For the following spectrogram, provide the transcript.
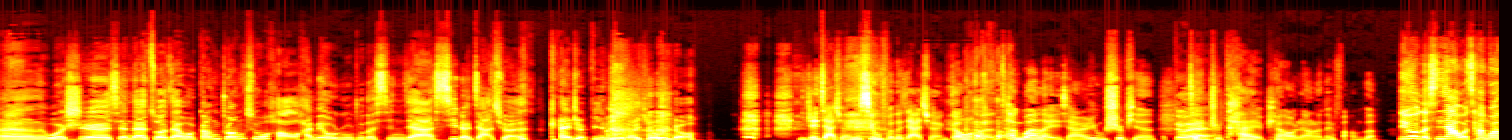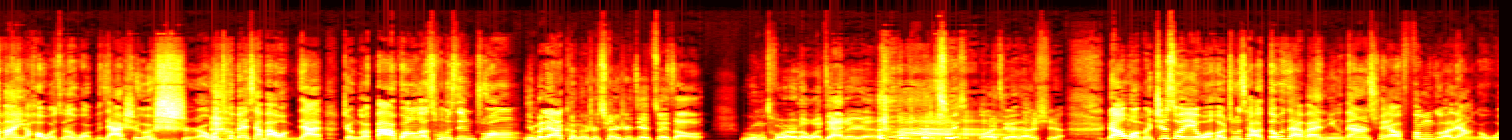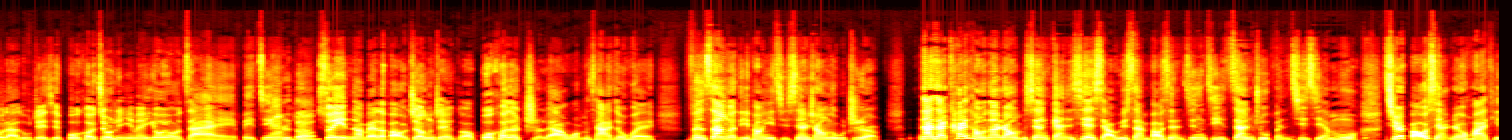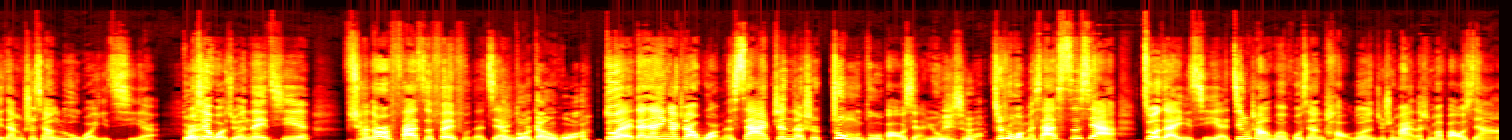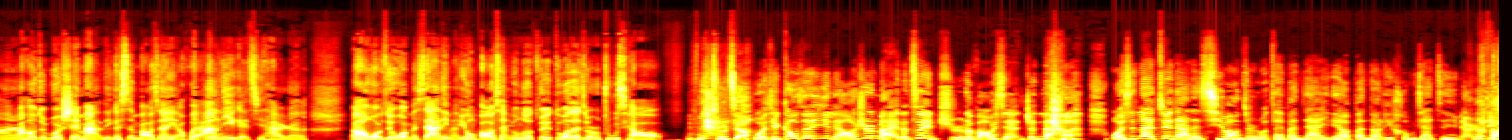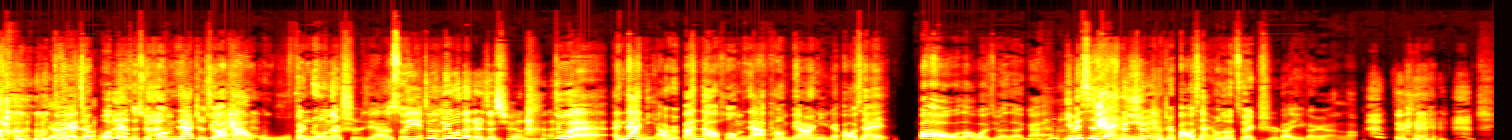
嗯，我是现在坐在我刚装修好还没有入住的新家，吸着甲醛，开着壁炉的悠悠。你这甲醛是幸福的甲醛，刚我们 参观了一下，用视频，对，简直太漂亮了，那房子。因为我的新家我参观完以后，我觉得我们家是个屎，我特别想把我们家整个扒光了重新装。你们俩可能是全世界最早。Room tour 了我家的人，我觉得是。然后我们之所以我和朱乔都在万宁，但是却要分隔两个屋来录这期播客，就是因为悠悠在北京。是的。所以呢，为了保证这个播客的质量，我们仨就会分三个地方一起线上录制。那在开头呢，让我们先感谢小雨伞保险经纪赞助本期节目。其实保险这个话题，咱们之前录过一期，而且我觉得那期。全都是发自肺腑的建议，很多干货。对，大家应该知道，我们仨真的是重度保险用户，就是我们仨私下坐在一起，也经常会互相讨论，就是买了什么保险啊。然后就比如谁买了一个新保险，也会安利给其他人。然后我觉得我们仨里面用保险用的最多的就是朱桥。朱桥，我这高端医疗是买的最值的保险，真的。我现在最大的期望就是我再搬家，一定要搬到离和睦家近一点的地方。对，就我每次去和睦家只需要花五分钟的时间，所以就溜达着就去了。对，哎，那你要是搬到和睦家旁边，你这保险。爆了，我觉得该，因为现在你已经是保险用的最值的一个人了。对，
